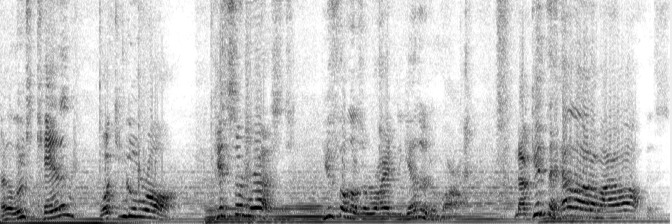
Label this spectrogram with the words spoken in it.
and a loose cannon? What can go wrong? Get some rest. You fellows are riding together tomorrow. Now get the hell out of my office.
